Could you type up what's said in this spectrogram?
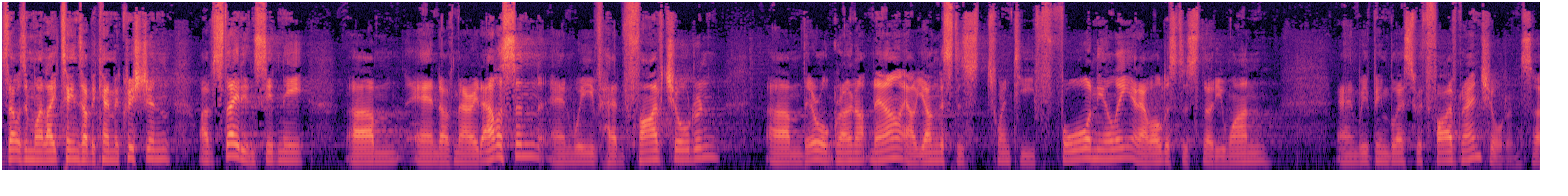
So that was in my late teens. I became a Christian. I've stayed in Sydney, um, and I've married Alison, and we've had five children. Um, they're all grown up now. Our youngest is 24 nearly, and our oldest is 31. And we've been blessed with five grandchildren. So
